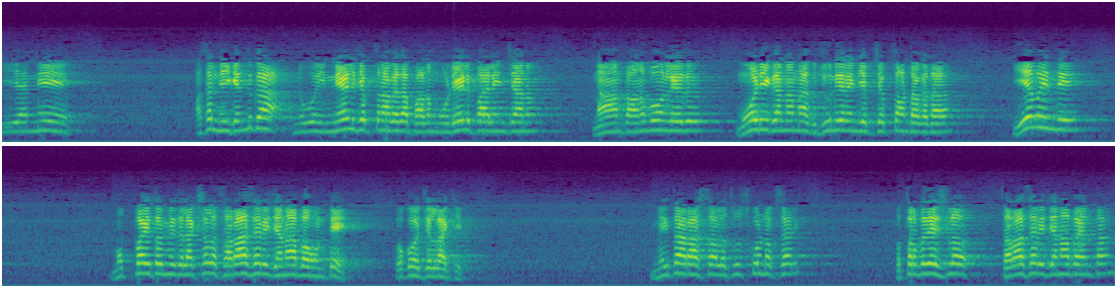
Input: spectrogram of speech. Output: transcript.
ఇవన్నీ అసలు నీకెందుకు? నువ్వు ఇన్నేళ్ళు చెప్తున్నావు కదా పదమూడేళ్ళు పాలించాను. నా అంత అనుభవం లేదు. మోడీ కన్నా నాకు జూనియర్ అని చెప్పి చెప్తా ఉంటావు కదా. ఏమైంది? ముప్పై లక్షల సరాసరి జనాభా ఉంటే ఒక్కో జిల్లాకి. మిగతా రాష్ట్రాల్లో చూసుకోండి ఒకసారి. ఉత్తరప్రదేశ్లో సరాసరి జనాభా ఎంత?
